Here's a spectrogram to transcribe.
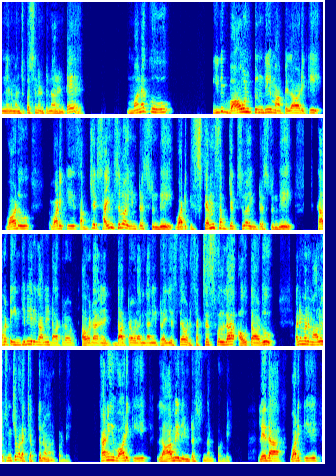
నేను మంచి క్వశ్చన్ అంటున్నానంటే మనకు ఇది బాగుంటుంది మా పిల్లవాడికి వాడు వాడికి సబ్జెక్ట్ సైన్స్లో ఇంట్రెస్ట్ ఉంది వాటికి స్టెమ్ సబ్జెక్ట్స్లో ఇంట్రెస్ట్ ఉంది. కాబట్టి ఇంజనీర్ కానీ డాక్టర్ అవడానికి డాక్టర్ అవ్వడానికి కానీ ట్రై చేస్తే వాడు సక్సెస్ఫుల్గా అవుతాడు అని మనం ఆలోచించి వాళ్ళకి చెప్తున్నాం అనుకోండి. కానీ వాడికి లా మీద ఇంట్రెస్ట్ ఉంది అనుకోండి. లేదా వాడికి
